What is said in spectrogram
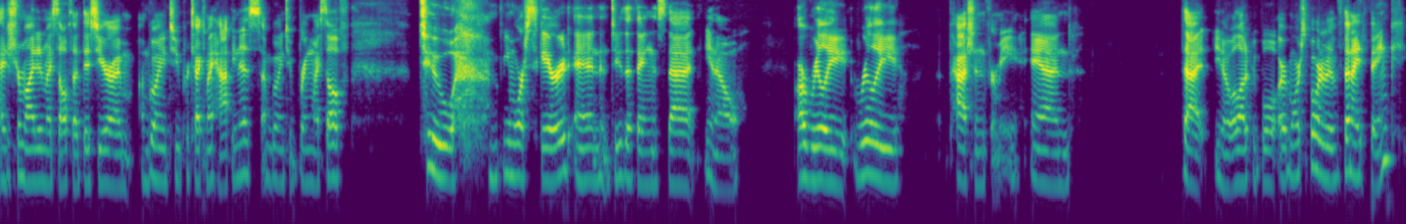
I just reminded myself that this year I'm I'm going to protect my happiness. I'm going to bring myself to be more scared and do the things that, you know, are really really passion for me and that, you know, a lot of people are more supportive than I think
